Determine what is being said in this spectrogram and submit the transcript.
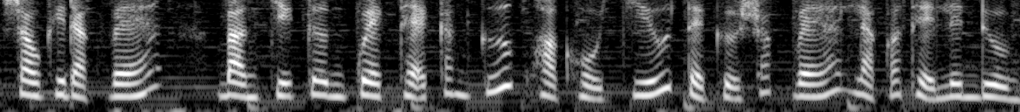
Sau khi đặt vé, bạn chỉ cần quẹt thẻ căn cước hoặc hộ chiếu tại cửa soát vé là có thể lên đường.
